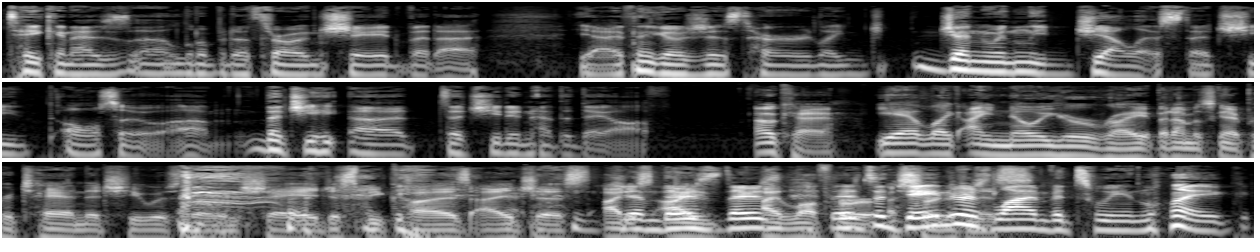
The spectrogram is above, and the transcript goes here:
taken as a little bit of throwing shade, but uh, yeah, I think it was just her like genuinely jealous that she also um that she uh that she didn't have the day off. Okay. Yeah, like I know you're right, but I'm just gonna pretend that she was throwing shade just because I just I Jim, just there's I, there's I love her. there's a dangerous line between like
